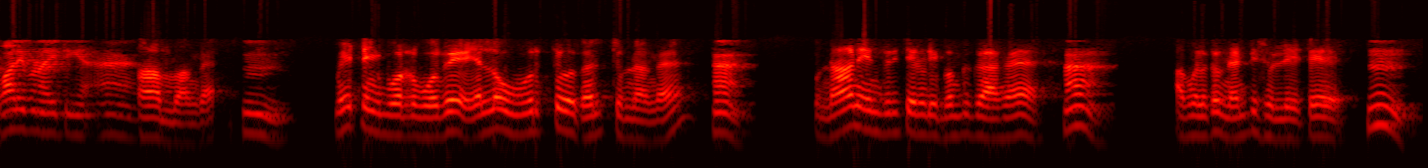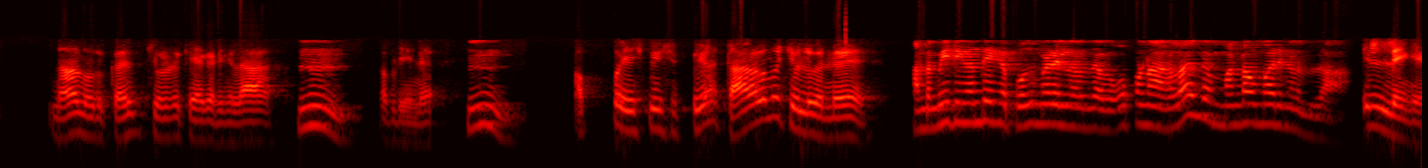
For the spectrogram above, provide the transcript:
வாலிபன் ஆயிட்டீங்க. ஆமாங்க. மீட்டிங் போடுற போது எல்லாம் ஒருத்தர் ஒரு கருத்து சொன்னாங்க. நானும் எந்திரிச்சு என்னுடைய பங்குக்காக அவங்களுக்கு நன்றி சொல்லிட்டு நான் ஒரு கருத்து சொல்றேன் கேக்குறீங்களா? ம். அப்படின்னு. அப்ப எஸ்பி சிப்பியா தாராளமா சொல்லுவேன்னு அந்த மீட்டிங் வந்து எங்க பொது மேடையில் நடந்த ஓப்பன் ஆகலாம் இல்ல மண்டபம் மாதிரி நடந்ததா? இல்லைங்க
